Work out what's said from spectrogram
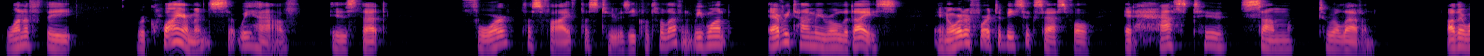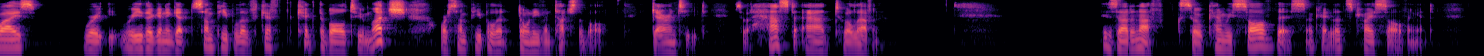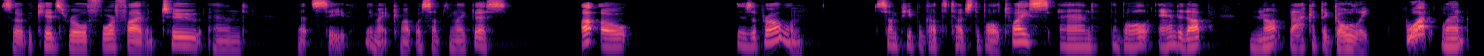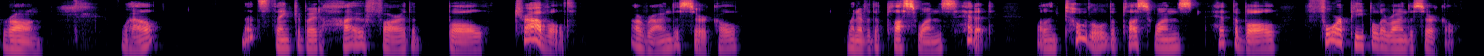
one of the requirements that we have is that 4 plus 5 plus 2 is equal to 11. We want every time we roll the dice, in order for it to be successful, it has to sum to 11. Otherwise, we're, we're either going to get some people that have kicked the ball too much or some people that don't even touch the ball. Guaranteed. So it has to add to 11. Is that enough? So can we solve this? Okay, let's try solving it. So the kids roll 4, 5, and 2, and let's see, they might come up with something like this. Uh-oh, there's a problem. Some people got to touch the ball twice, and the ball ended up not back at the goalie. What went wrong? Well, let's think about how far the ball traveled around the circle whenever the plus ones hit it. Well, in total, the plus ones hit the ball four people around the circle.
